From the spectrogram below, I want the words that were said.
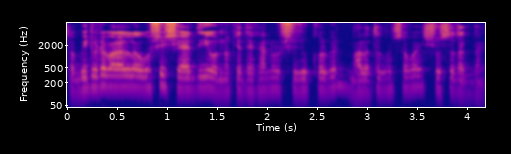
তো ভিডিওটা ভালো লাগলে অবশ্যই শেয়ার দিয়ে অন্যকে দেখানোর সুযোগ করবেন। ভালো থাকবেন সবাই, সুস্থ থাকবেন।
